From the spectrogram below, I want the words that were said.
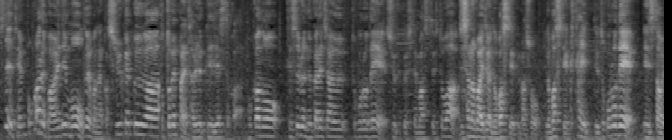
すでに店舗がある場合でも例えばなんか集客がホットペッパーに足りる系ですとか他の手数料抜かれちゃうところで集客してますって人は自社の場合では伸ばしていきましょう。伸ばしていきたいっていうところでインスタを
